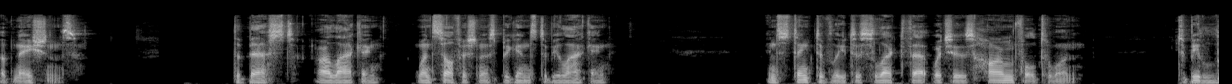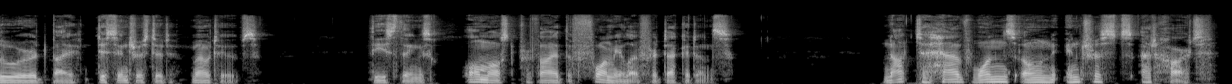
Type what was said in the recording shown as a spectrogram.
of nations. The best are lacking when selfishness begins to be lacking instinctively to select that which is harmful to one, to be lured by disinterested motives. These things almost provide the formula for decadence. Not to have one's own interests at heart.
